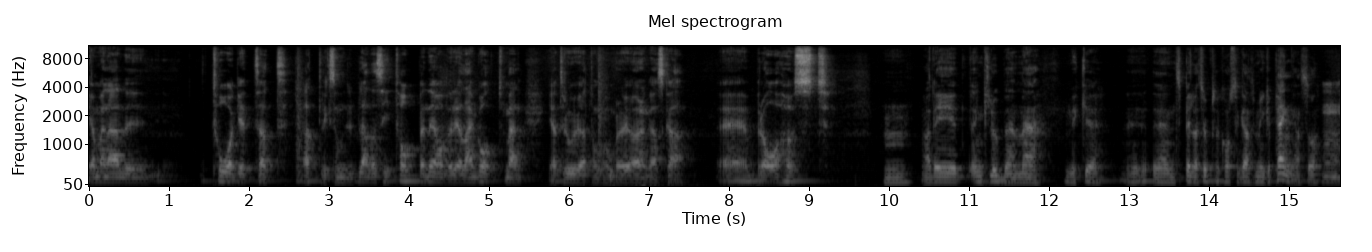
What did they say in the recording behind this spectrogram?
jag menar, tåget att, att liksom blanda sig i toppen, det har väl redan gått. Men jag tror ju att de kommer att göra en ganska eh, bra höst. Mm. Ja, det är en klubb med mycket, eh, en spelartrupp som kostar ganska mycket pengar. Så. Mm.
